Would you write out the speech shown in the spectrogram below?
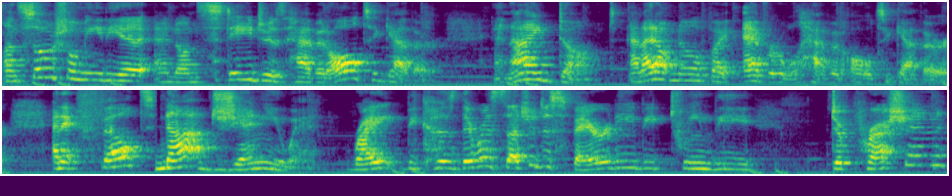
on social media and on stages have it all together and I don't. And I don't know if I ever will have it all together. And it felt not genuine right? Because there was such a disparity between the depression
